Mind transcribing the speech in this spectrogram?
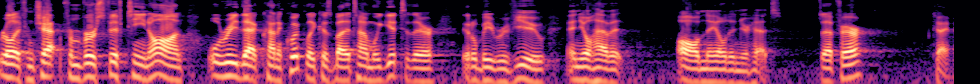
really from chat, from verse 15 on, we'll read that kind of quickly because by the time we get to there, it'll be review and you'll have it all nailed in your heads. Is that fair? Okay.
